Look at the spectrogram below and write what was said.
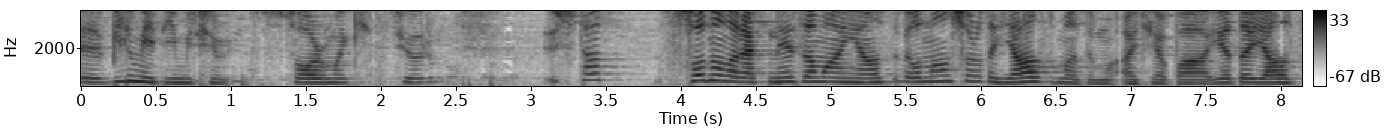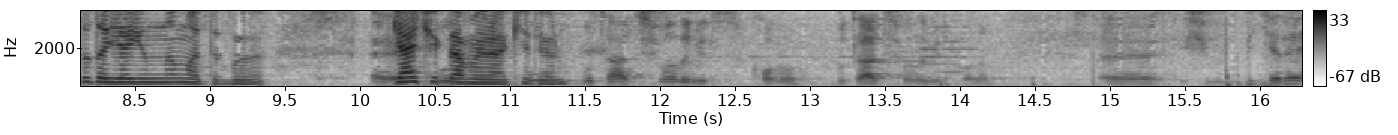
Ee, bilmediğim için sormak istiyorum. Üstad son olarak ne zaman yazdı ve ondan sonra da yazmadı mı acaba? Ya da yazdı da yayınlamadı mı? Evet, Gerçekten bu- merak bu- ediyorum. Bu tartışmalı bir konu. Bu tartışmalı bir konu. Ee, şimdi bir kere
